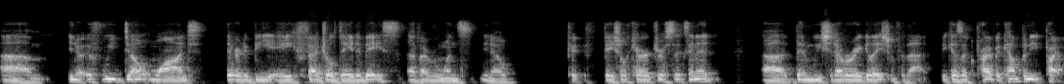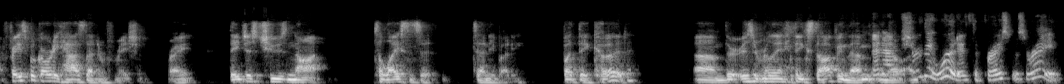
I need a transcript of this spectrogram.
um, you know if we don't want there to be a federal database of everyone's you know p- facial characteristics in it, uh, then we should have a regulation for that because a private company, pri- Facebook already has that information, right? They just choose not to license it to anybody, but they could. Um, there isn't really anything stopping them. And I'm sure they would if the price was right.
